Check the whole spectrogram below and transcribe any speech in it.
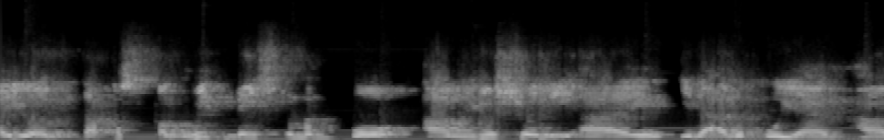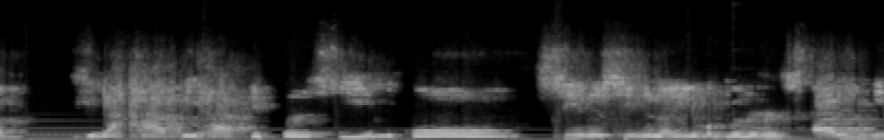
ayun. Tapos pag weekdays naman po, um, usually ay inaano po yan, um, hinahappy-happy per scene kung sino-sino lang yung mag-rehearse para hindi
